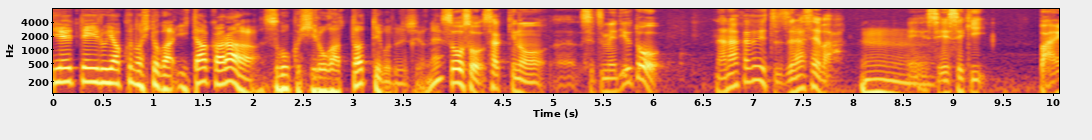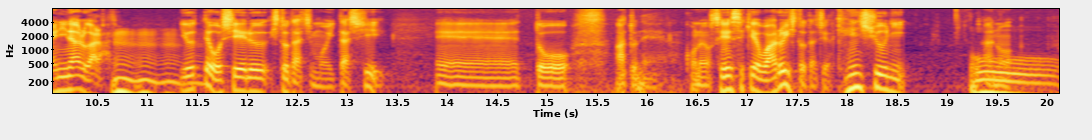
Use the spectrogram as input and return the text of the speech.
えている役の人がいたから、すごく広がったっていうことですよね。そうそう、さっきのえー説明で言うと、7ヶ月ずらせば、うん。えー成績倍になるからと言って教える人たちもいたし、えーっと、あとね、この成績が悪い人たちが研修に、あの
